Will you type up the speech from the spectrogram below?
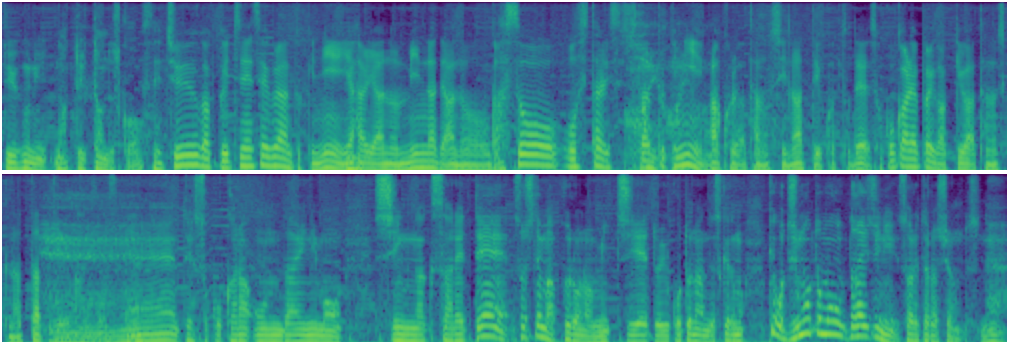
ていう風になっていったんですか？ですね中学1年生ぐらいの時にやはりあのみんなであの合奏をしたりした時はいはいはい。にあこれは楽しいなっていうことでそこからやっぱり楽器が楽しくなったっていう感じですね。でそこから音大にも進学されてそしてまあプロの道へということなんですけども結構地元も大事にされてらっしゃるんですね。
